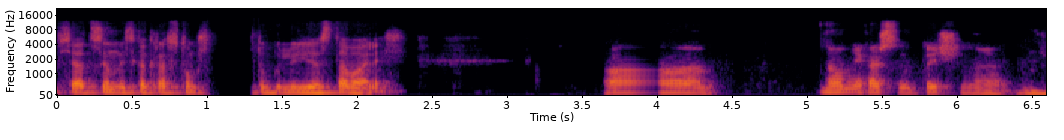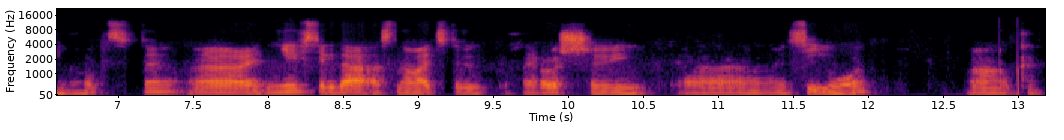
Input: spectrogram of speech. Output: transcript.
вся ценность как раз в том, чтобы люди оставались. А, ну, мне кажется, это точно нужная опция. А, не всегда основатель хороший а, CEO. А, как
